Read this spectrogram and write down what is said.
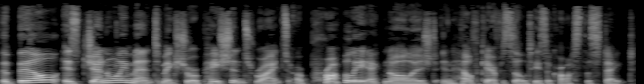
The bill is generally meant to make sure patients' rights are properly acknowledged in healthcare facilities across the state.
